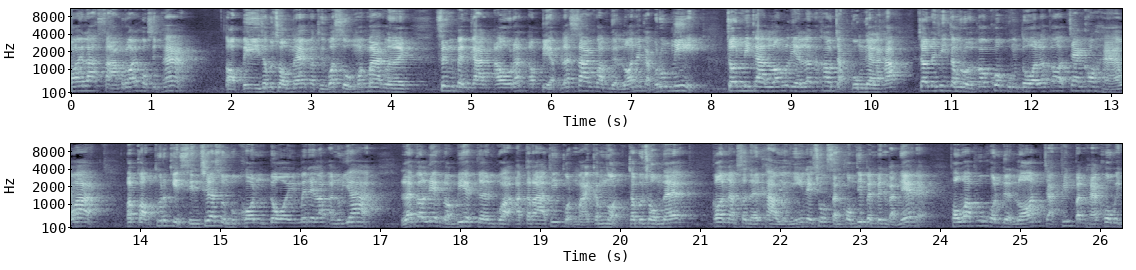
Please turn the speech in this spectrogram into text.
ร้อยละ 365 ต่อปีท่านผู้ชมนะก็ถือว่าสูงมากๆเลย ซึ่งเป็นการเอารัดเอาเปรียบและสร้างความเดือดร้อนให้กับลูกหนี้ จนมีการร้องเรียนแล้วก็เข้าจับกลุ่มเนี่ยแหละครับ เจ้าหน้าที่ตำรวจก็ควบคุมตัว แล้วก็แจ้งข้อหาว่าประกอบธุรกิจสินเชื่อส่วนบุคคล โดยไม่ได้รับอนุญาต แล้วก็เรียกดอกเบี้ยเกินกว่าอัตราที่กฎหมายกำหนดท่านผู้ชมนะ ก็นำเสนอข่าวอย่างนี้ในช่วงสังคมที่เป็นเป็นแบบนี้เนี่ยเพราะว่าผู้คนเดือดร้อนจากพิษปัญหาโควิด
